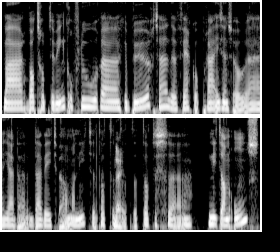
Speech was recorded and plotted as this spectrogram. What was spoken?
Maar wat er op de winkelvloer eh, gebeurt, hè, de verkoopprijs en zo, eh, ja, daar, daar weten we allemaal niet. Dat, Nee. dat, dat, dat is eh, niet aan ons.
